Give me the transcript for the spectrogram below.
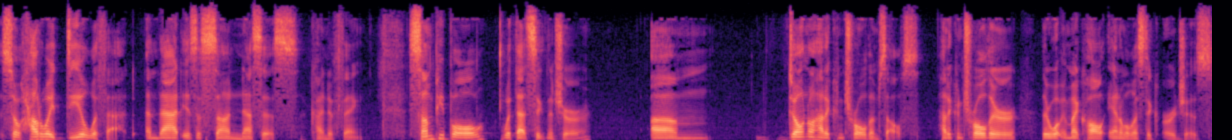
So how do I deal with that? And that is a sun nessus kind of thing. Some people with that signature um, don't know how to control themselves, how to control their They're what we might call animalistic urges.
